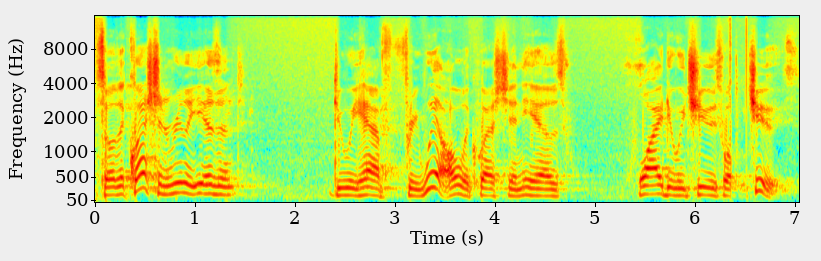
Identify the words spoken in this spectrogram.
So the question really isn't do we have free will? The question is why do we choose what we choose?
